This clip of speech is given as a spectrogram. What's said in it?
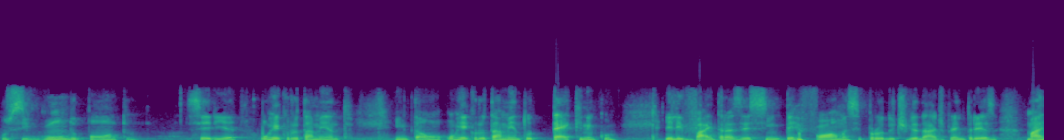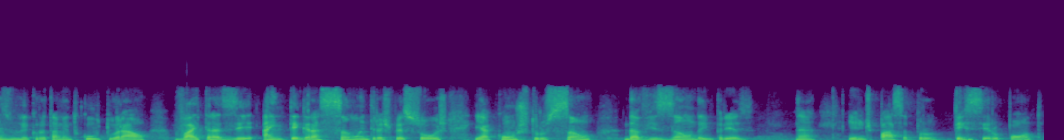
O segundo ponto seria o recrutamento. Então, o recrutamento técnico, ele vai trazer sim performance, produtividade para a empresa, mas o recrutamento cultural vai trazer a integração entre as pessoas e a construção da visão da empresa, né? E a gente passa para o terceiro ponto,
